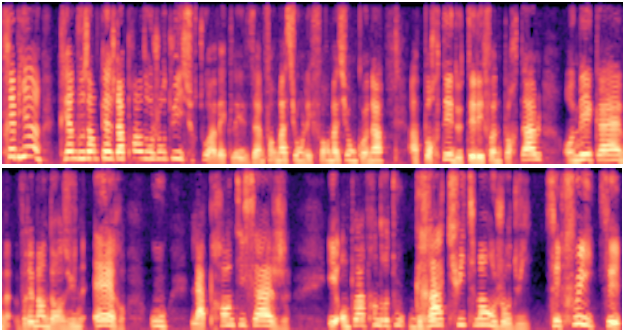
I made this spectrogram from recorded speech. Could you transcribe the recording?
très bien, rien ne vous empêche d'apprendre aujourd'hui, surtout avec les informations, les formations qu'on a à portée de téléphone portable, on est quand même vraiment dans une ère où l'apprentissage, et on peut apprendre tout gratuitement aujourd'hui, c'est free, c'est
